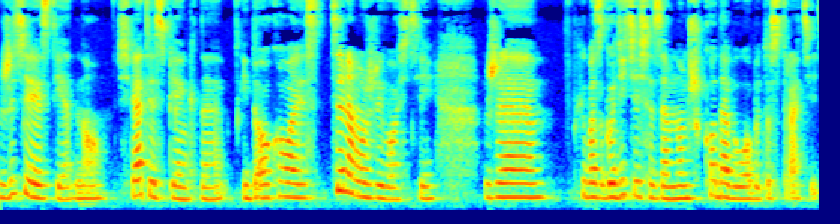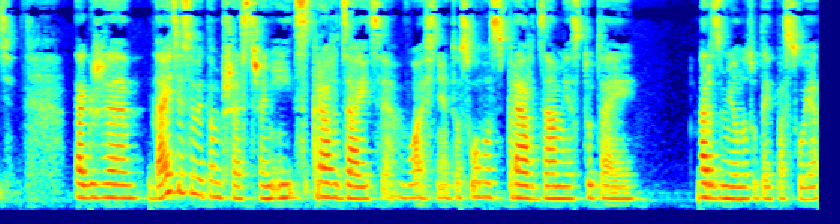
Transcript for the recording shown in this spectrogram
życie jest jedno, świat jest piękny i dookoła jest tyle możliwości, że chyba zgodzicie się ze mną, szkoda byłoby to stracić. Także dajcie sobie tą przestrzeń i sprawdzajcie. Właśnie to słowo sprawdzam jest tutaj, bardzo mi ono tutaj pasuje.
